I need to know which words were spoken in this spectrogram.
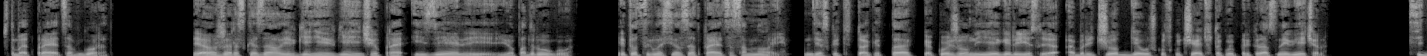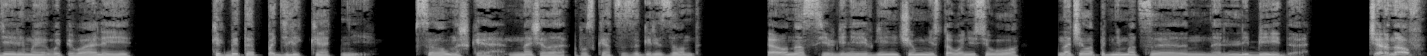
чтобы отправиться в город. Я уже рассказал Евгению Евгеньевичу про Изель и ее подругу, и тот согласился отправиться со мной. Дескать, так и так, какой же он егерь, если обречет девушку скучать в такой прекрасный вечер. Сидели мы, выпивали и... Как бы это поделикатней. Солнышко начало опускаться за горизонт, а у нас с Евгением Евгеньевичем ни с того ни сего начала подниматься либидо. «Чернов!»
